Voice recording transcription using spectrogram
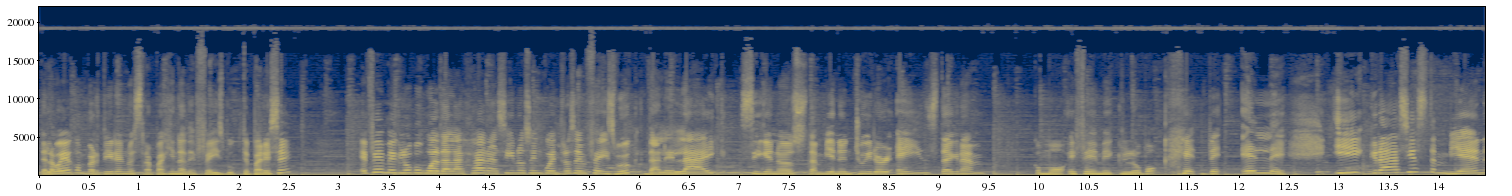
Te la voy a compartir en nuestra página de Facebook, ¿te parece? FM Globo Guadalajara, si nos encuentras en Facebook, dale like, síguenos también en Twitter e Instagram como FM Globo GDL. Y gracias también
